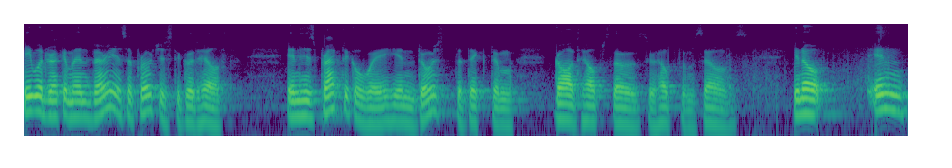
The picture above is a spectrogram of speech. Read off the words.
he would recommend various approaches to good health. In his practical way, he endorsed the dictum God helps those who help themselves. You know, in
